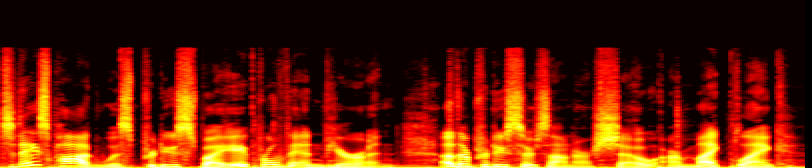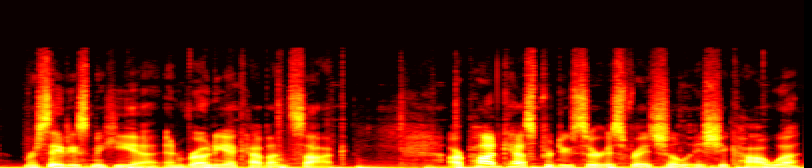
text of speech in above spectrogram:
Today's pod was produced by April Van Buren. Other producers on our show are Mike Blank, Mercedes Mejia, and Ronia Cabansag. Our podcast producer is Rachel Ishikawa.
